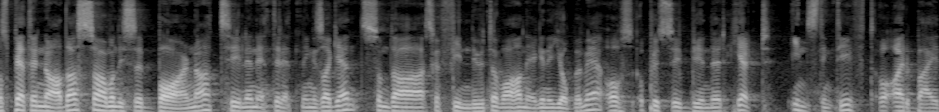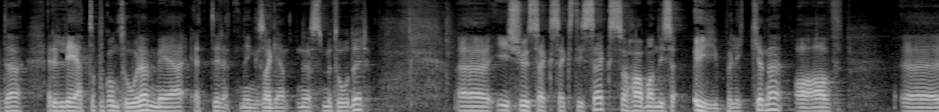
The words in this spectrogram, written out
hos Peter Nadas så har man disse barna til en etterretningsagent som da skal finne ut av hva han egentlig jobber med, og, og plutselig begynner helt instinktivt å arbeide eller lete på kontoret med etterretningsagentenes metoder. Uh, I 2666 så har man disse øyeblikkene av uh,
